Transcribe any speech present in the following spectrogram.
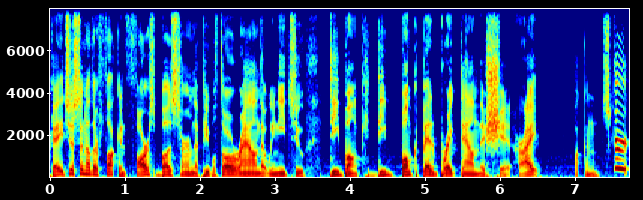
Okay, it's just another fucking farce buzz term that people throw around that we need to debunk, debunk bed breakdown this shit. All right, fucking skirt.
